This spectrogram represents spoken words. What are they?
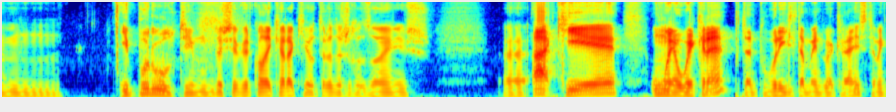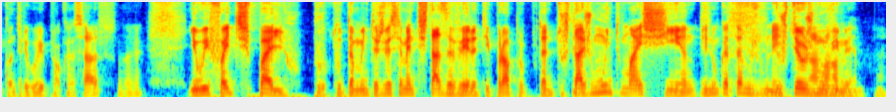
Hum, e por último, deixa eu ver qual é que era aqui outra das razões. ah, ah, que é um é o ecrã, portanto o brilho também do ecrã, isso também contribui para o cansaço, não é? E o efeito de espelho, porque tu também muitas vezes também te estás a ver a ti próprio, portanto tu estás muito mais ciente E nunca estamos bonitos. dos teus movimentos. não é?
